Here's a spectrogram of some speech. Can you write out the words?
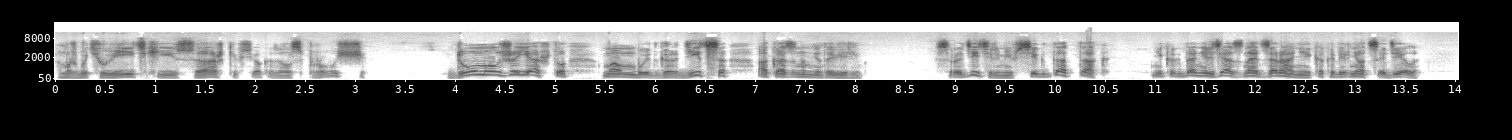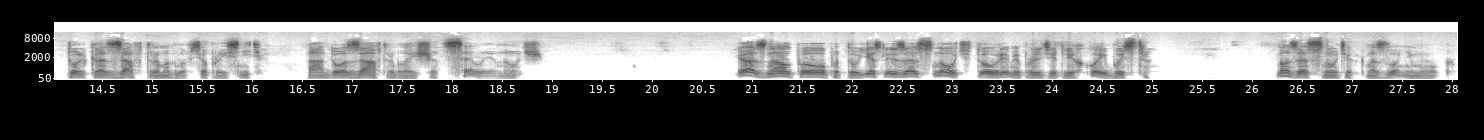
А может быть, у Витьки и Сашки все оказалось проще. Думал же я, что мама будет гордиться оказанным мне доверием. С родителями всегда так. Никогда нельзя знать заранее, как обернется дело. Только завтра могло все прояснить. А до завтра была еще целая ночь. Я знал по опыту, если заснуть, то время пролетит легко и быстро. Но заснуть я, как назло, не мог.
